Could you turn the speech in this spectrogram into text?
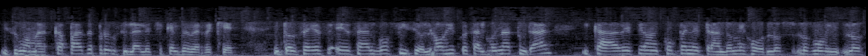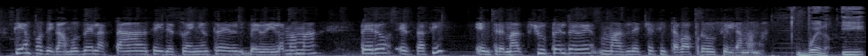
y su mamá es capaz de producir la leche que el bebé requiere. Entonces es algo fisiológico, es algo natural y cada vez se van compenetrando mejor los, los, los tiempos, digamos, de lactancia y de sueño entre el bebé y la mamá, pero es así, entre más chupe el bebé, más lechecita va a producir la mamá. Bueno, y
